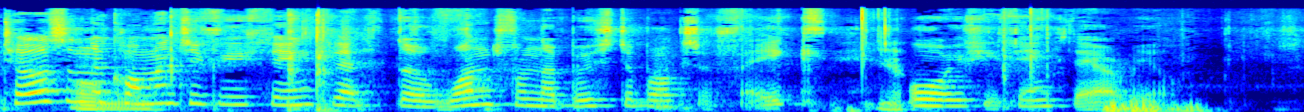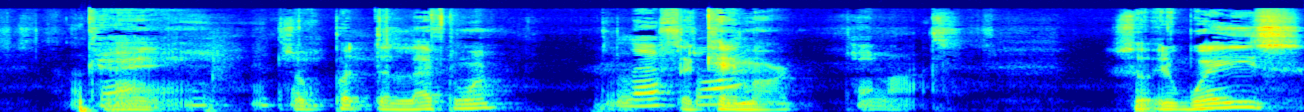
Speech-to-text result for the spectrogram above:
Tell us in Um, the comments if you think that the ones from the booster box are fake, Yeah. or if you think they are real. Okay. Okay. So put the left one, the left the one. The Kmart. Kmart. So it weighs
